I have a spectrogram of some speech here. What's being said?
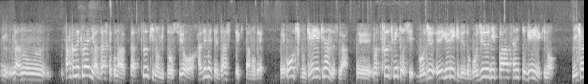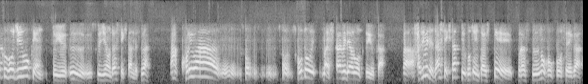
あの3か月前には出してこなかった通期の見通しを初めて出してきたので、え大きく減益なんですが、えーまあ、通期見通し50、営業利益でいうと52%減益の250億円という数字を出してきたんですが、あこれはそそ相当、まあ、控えめであろうというか、まあ、初めて出してきたということに対してプラスの方向性が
